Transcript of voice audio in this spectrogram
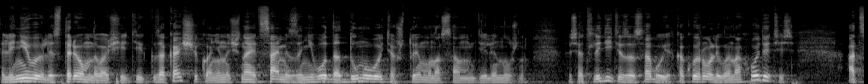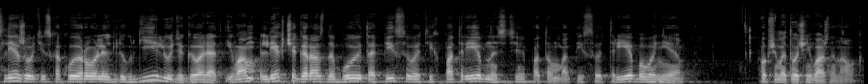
лениво, или стрёмно вообще идти к заказчику, они начинают сами за него додумывать, а что ему на самом деле нужно. То есть отследите за собой, в какой роли вы находитесь, отслеживайте, из какой роли другие люди говорят, и вам легче гораздо будет описывать их потребности, потом описывать требования, в общем, это очень важный навык.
